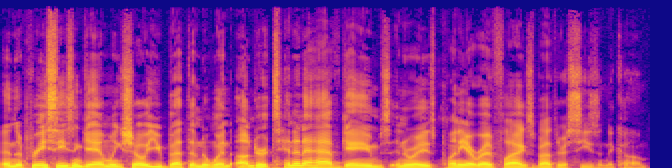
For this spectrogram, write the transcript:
In the preseason gambling show, you bet them to win under 10 and a half games and raised plenty of red flags about their season to come.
